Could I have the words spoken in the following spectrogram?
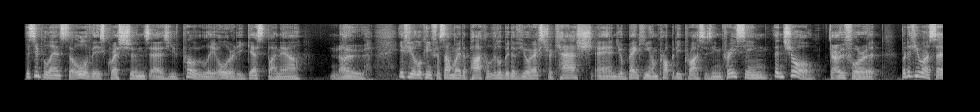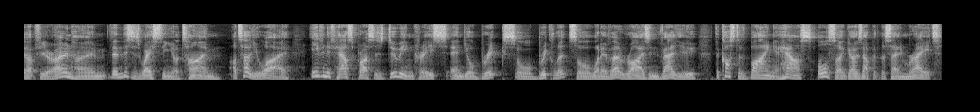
The simple answer to all of these questions, as you've probably already guessed by now, no. If you're looking for somewhere to park a little bit of your extra cash and you're banking on property prices increasing, then sure, go for it. But if you want to save up for your own home, then this is wasting your time. I'll tell you why. Even if house prices do increase and your bricks or bricklets or whatever rise in value, the cost of buying a house also goes up at the same rate.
